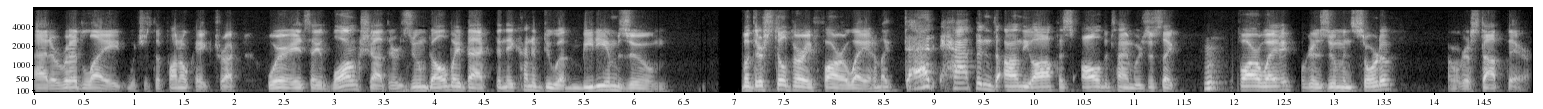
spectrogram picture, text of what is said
at a red light, which is the funnel cake truck, where it's a long shot. They're zoomed all the way back. Then they kind of do a medium zoom, but they're still very far away. And I'm like, that happened on The Office all the time. It was just like far away. We're gonna zoom in, sort of, and we're gonna stop there.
